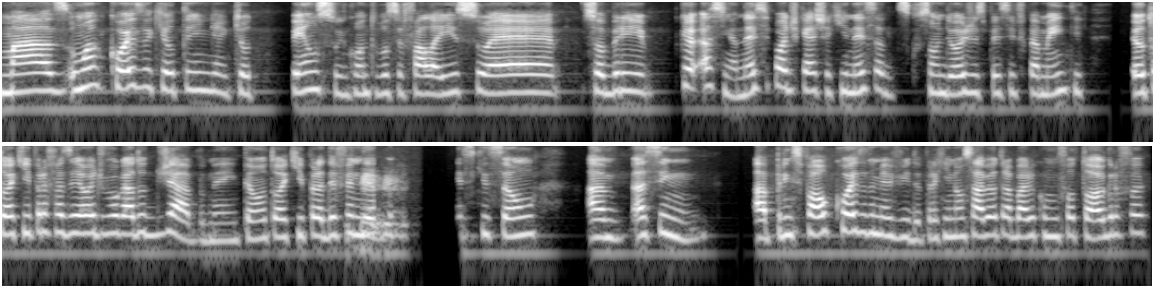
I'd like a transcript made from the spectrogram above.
Mas uma coisa que eu tenho, que eu penso enquanto você fala isso é sobre, assim, nesse podcast aqui, nessa discussão de hoje especificamente, eu tô aqui para fazer o advogado do diabo, né? Então eu tô aqui para defender Uhum. aqueles que são, a, assim, a principal coisa da minha vida. Para quem não sabe, eu trabalho como fotógrafa,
